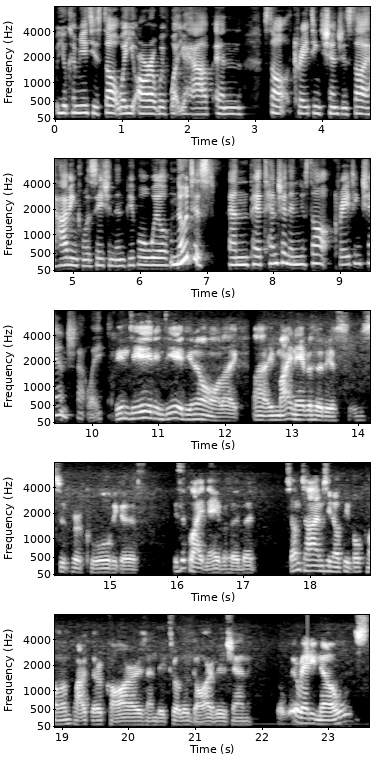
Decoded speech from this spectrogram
your community, start where you are with what you have and start creating change and start having conversation and people will notice and pay attention and you start creating change that way. Indeed indeed. You know like uh, in my neighborhood is super cool because it's a quiet neighborhood but sometimes you know people come and park their cars and they throw their garbage and but we already know we just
